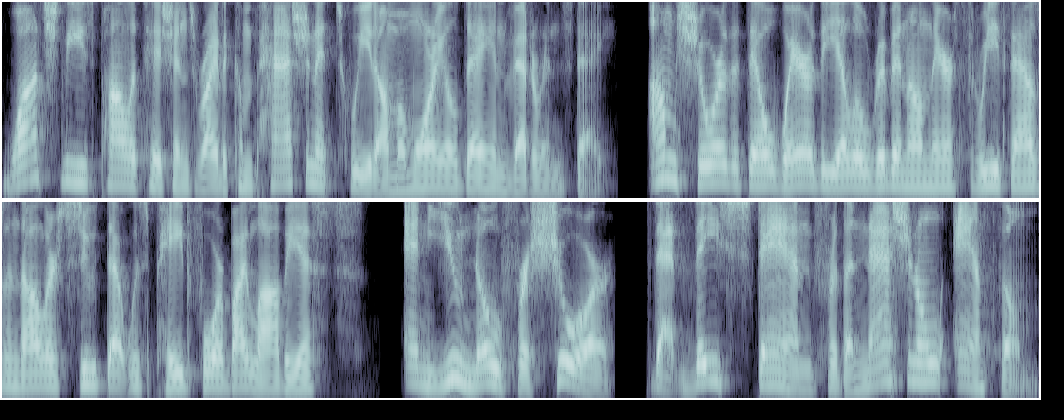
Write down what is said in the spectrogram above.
Watch these politicians write a compassionate tweet on Memorial Day and Veterans Day. I'm sure that they'll wear the yellow ribbon on their $3,000 suit that was paid for by lobbyists. And you know for sure that they stand for the national anthem,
